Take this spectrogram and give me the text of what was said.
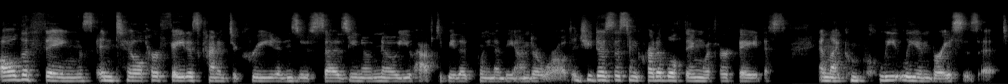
all the things until her fate is kind of decreed. And Zeus says, you know, no, you have to be the queen of the underworld. And she does this incredible thing with her fate and like completely embraces it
